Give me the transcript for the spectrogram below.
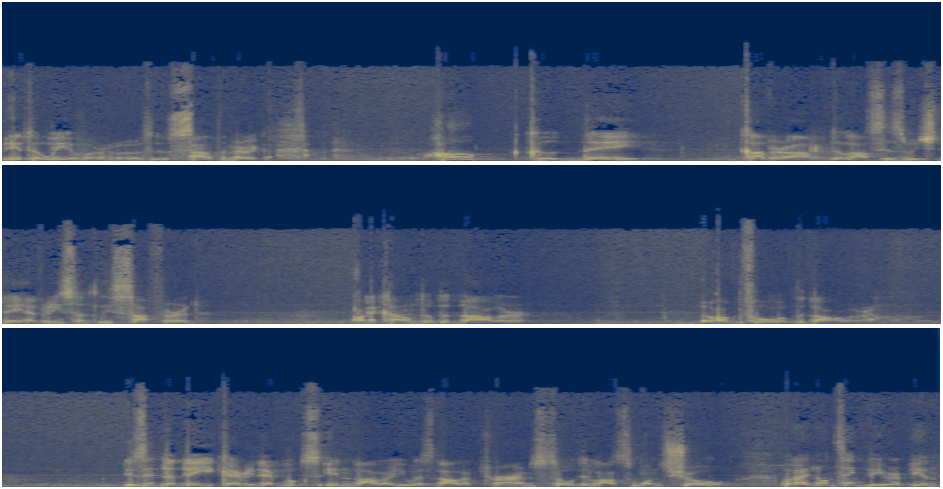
Italy or uh, South America, how could they cover up the losses which they have recently suffered on account of the dollar, of the fall of the dollar? Is it that they carry their books in dollar, US dollar terms, so the loss won't show? But I don't think the European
